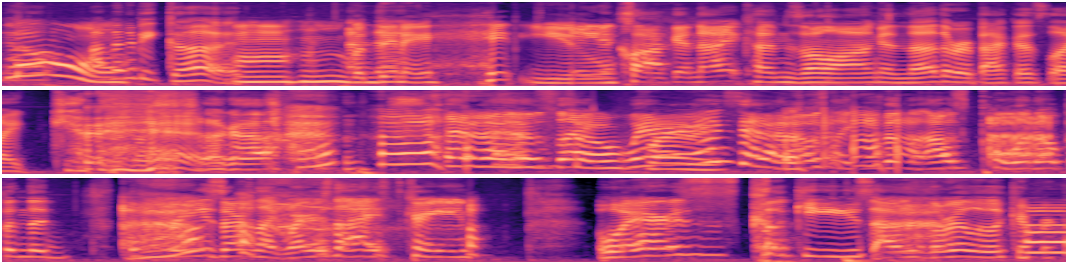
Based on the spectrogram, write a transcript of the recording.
no, No. I'm gonna be good. hmm but then, then it hit you. Eight o'clock at night comes along, and the other Rebecca's like, "Give me sugar." and I was like, So "Where is funny. it?" I was like, even I was pulling open the, the freezer, like, "Where's the ice cream?" Where's cookies? I was really looking for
